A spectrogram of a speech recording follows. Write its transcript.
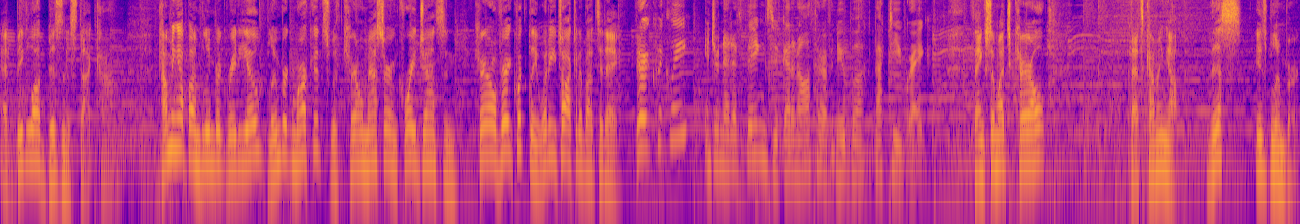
at BigLawBusiness.com. Coming up on Bloomberg Radio, Bloomberg Markets with Carol Massar and Corey Johnson. Carol, very quickly, what are you talking about today? Very quickly, Internet of Things. We've got an author of a new book. Back to you, Greg. Thanks so much, Carol. That's coming up. This is Bloomberg.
